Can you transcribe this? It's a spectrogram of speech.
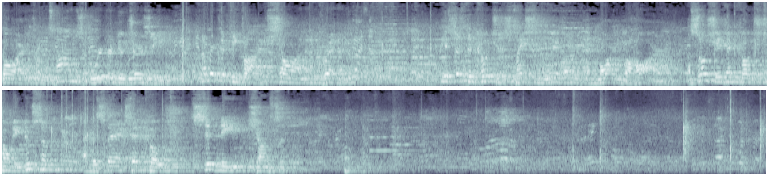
guard from Toms River, New Jersey, number 55, Sean Brennan. The assistant coaches, Tyson Wheeler and Martin Bahar, associate head coach Tony Newsom, and the Stags head coach, Sydney Johnson. Thank you.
